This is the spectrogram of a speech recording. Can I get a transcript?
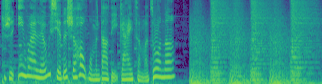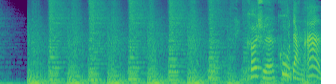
就是意外流血的时候，我们到底该怎么做呢？科学库档案。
